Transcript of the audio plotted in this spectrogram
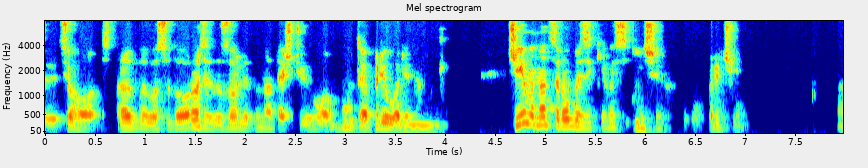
е, цього справедливого судового розгляду з огляду на те, що його бути апріорі не може. Чи вона це робить з якихось інших причин? Е,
